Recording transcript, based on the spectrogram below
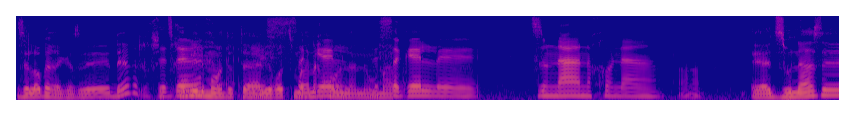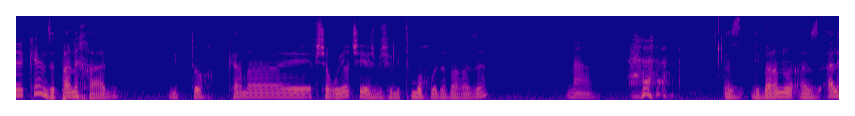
זה לא ברגע, זה דרך זה שצריכים דרך ללמוד אותה, לסגל, לראות מה נכון לנו. לסגל מה... תזונה נכונה. או... אה, תזונה זה, כן, זה פן אחד מתוך כמה אה, אפשרויות שיש בשביל לתמוך בדבר הזה. מה? אז דיברנו, אז א',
